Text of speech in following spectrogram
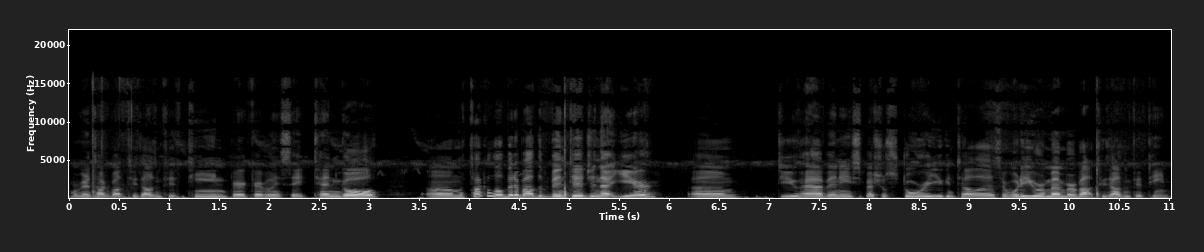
we're going to talk about the 2015 Barrack Family Estate 10 Goal. Um, let's talk a little bit about the vintage in that year. Um, do you have any special story you can tell us, or what do you remember about 2015?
